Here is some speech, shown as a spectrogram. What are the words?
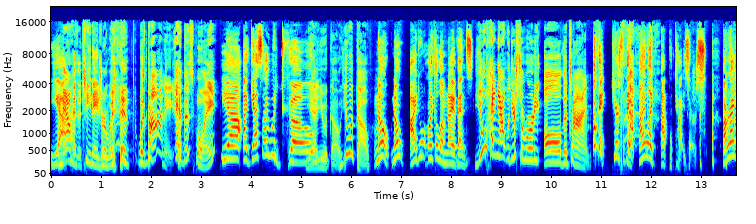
Yeah. now has a teenager with with Connie at this point. Yeah, I guess I would go. Yeah, you would go. You would go. no, no, I don't like alumni events. You hang out with your sorority all the time. Okay, here's the thing. I like appetizers. All right.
